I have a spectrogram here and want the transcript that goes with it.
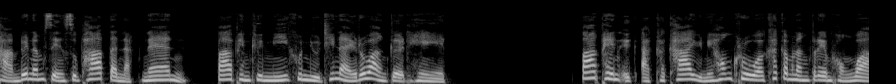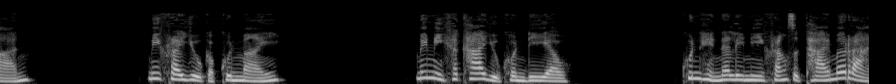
ถามด้วยน้ำเสียงสุภาพแต่หนักแน่น ป้าเพนคืนนี้คุณอยู่ที่ไหนระหว่างเกิดเหตุ ป้าเพนอึกอักขะข้าอยู่ในห้องครัวข้ากำลังเตรียมของหวาน มีใครอยู่กับคุณไหม ไม่มีข้าข้าอยู่คนเดียว คุณเห็นนาลินีครั้งสุดท้ายเมื่อไหร่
